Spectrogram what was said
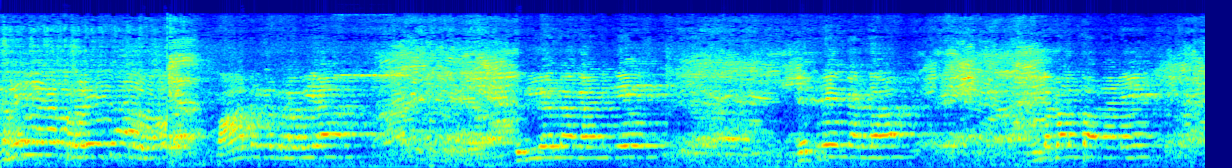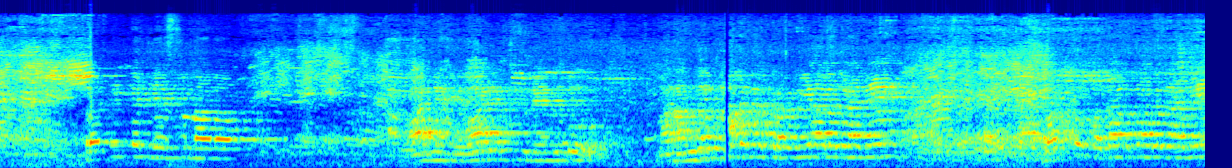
బహిరంగ ప్రదేశాలలో మాదక ద్రవ్య దుర్యోగానికి వ్యతిరేకంగా నిలబడతానని ప్రతిజ్ఞ చేస్తున్నాను. వారిని నివారించుకునేందుకు మనందరం ద్రవ్యాలు కానీ మత్తు పదార్థాలు కానీ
